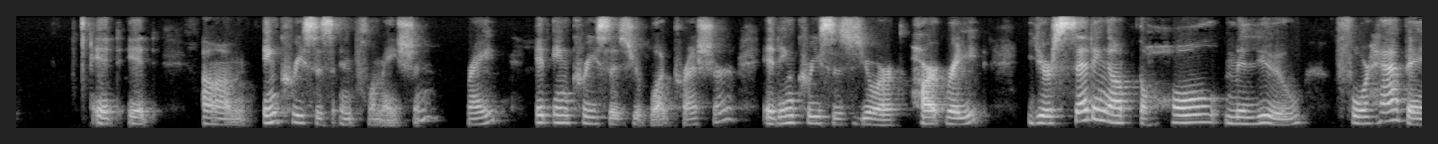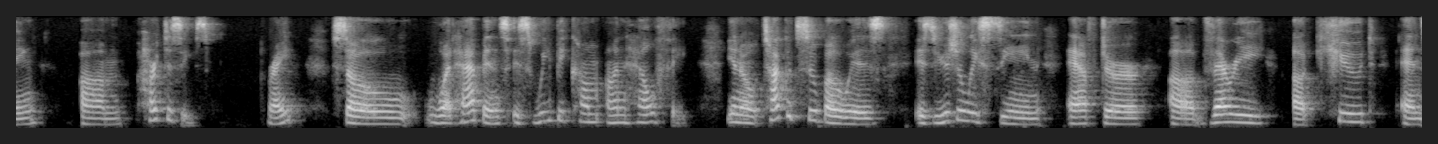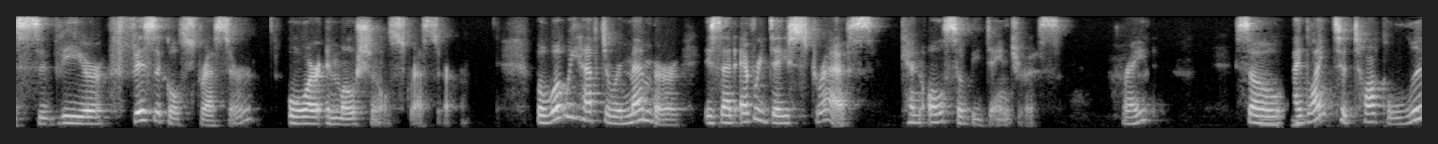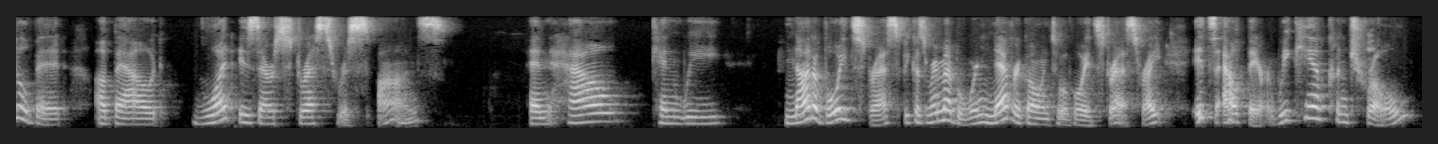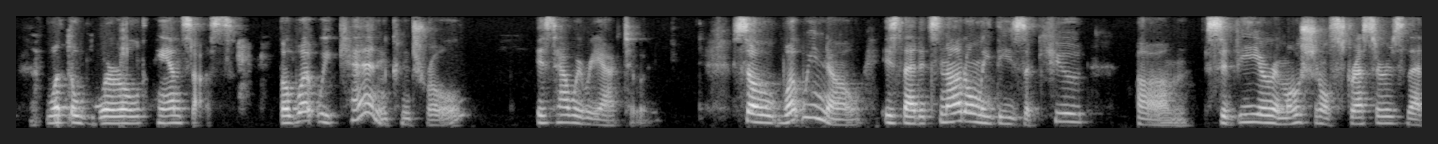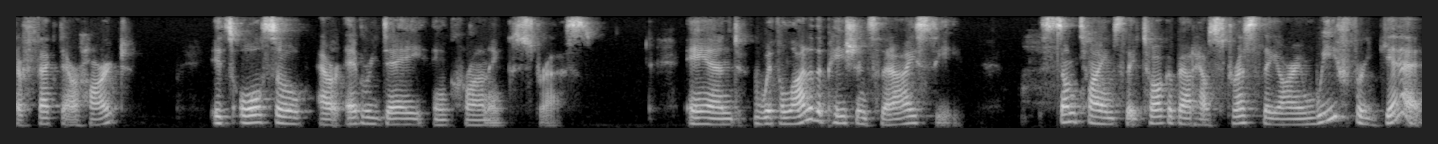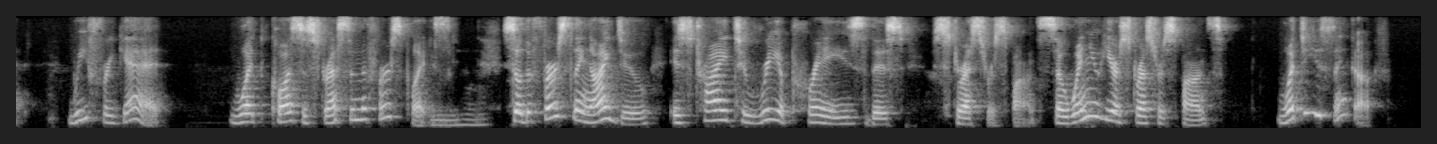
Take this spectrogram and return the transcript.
it it um, increases inflammation, right? It increases your blood pressure. It increases your heart rate you're setting up the whole milieu for having um, heart disease, right? So what happens is we become unhealthy. You know, takotsubo is is usually seen after a very acute and severe physical stressor or emotional stressor. But what we have to remember is that everyday stress can also be dangerous, right? So mm-hmm. I'd like to talk a little bit about what is our stress response and how can we not avoid stress? Because remember we're never going to avoid stress right? It's out there. We can't control what the world hands us but what we can control is how we react to it. So what we know is that it's not only these acute um, severe emotional stressors that affect our heart. It's also our everyday and chronic stress. And with a lot of the patients that I see, sometimes they talk about how stressed they are, and we forget, we forget what causes stress in the first place. Mm-hmm. So the first thing I do is try to reappraise this stress response. So when you hear stress response, what do you think of?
